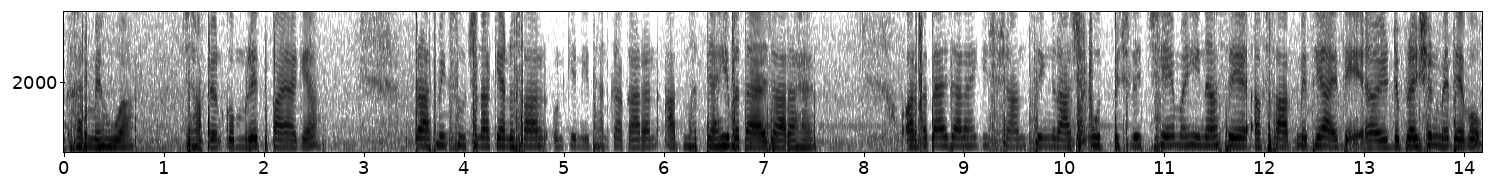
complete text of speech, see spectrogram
घर में हुआ, जहाँ पे उनको मृत पाया गया। प्राथमिक सूचना के अनुसार उनके निधन का कारण आत्महत्या ही बताया जा रहा है और बताया जा रहा है कि सुशांत सिंह राजपूत पिछले छः महीना से अवसाद में थे, आए थे डिप्रेशन में थे वो।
